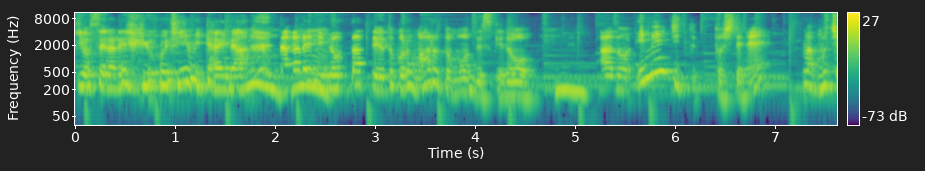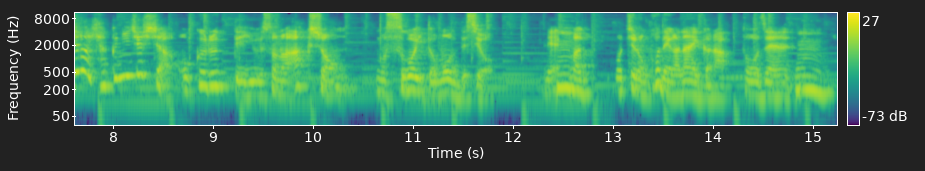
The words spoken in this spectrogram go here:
き寄せられるようにみたいな流れに乗ったっていうところもあると思うんですけど、あのイメージとしてね、まあ、もちろん120社送るっていうそのアクションもすごいと思うんですよ。ねうん。まあ、もちろんコネがないから当然。うん。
